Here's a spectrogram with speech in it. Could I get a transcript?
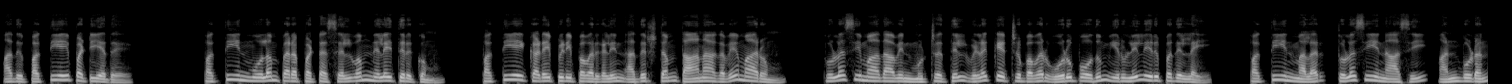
அது பக்தியை பட்டியது பக்தியின் மூலம் பெறப்பட்ட செல்வம் நிலைத்திருக்கும். பக்தியை கடைப்பிடிப்பவர்களின் அதிர்ஷ்டம் தானாகவே மாறும். துளசி மாதாவின் முற்றத்தில் விளக்கேற்றுபவர் ஒருபோதும் இருளில் இருப்பதில்லை. பக்தியின் மலர் துளசியின் ஆசி அன்புடன்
